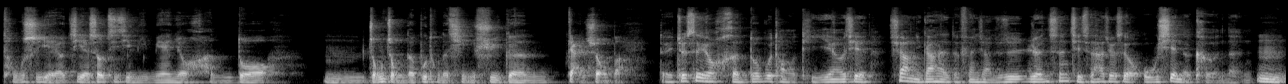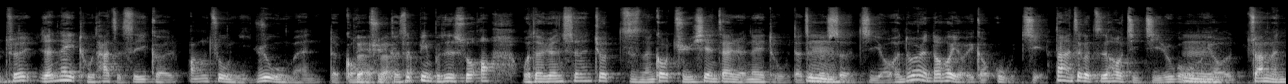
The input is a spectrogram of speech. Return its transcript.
同时也要接受自己里面有很多嗯种种的不同的情绪跟感受吧。对，就是有很多不同的体验，而且像你刚才的分享，就是人生其实它就是有无限的可能。嗯，所以人类图它只是一个帮助你入门的工具，可是并不是说哦，我的人生就只能够局限在人类图的这个设计哦。嗯、很多人都会有一个误解。当然，这个之后几集如果我们有专门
